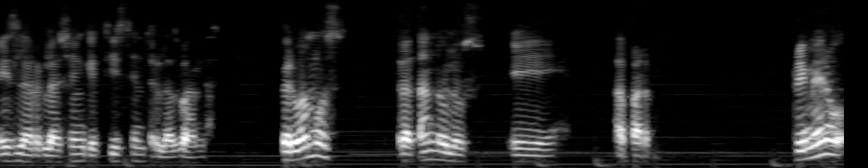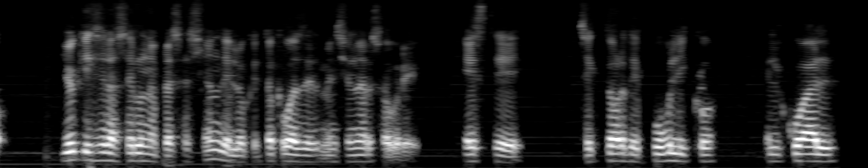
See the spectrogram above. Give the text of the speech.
es la relación que existe entre las bandas. Pero vamos tratándolos eh, aparte. Primero, yo quisiera hacer una apreciación de lo que tú acabas de mencionar sobre este sector de público, el cual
